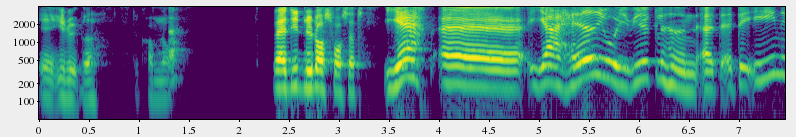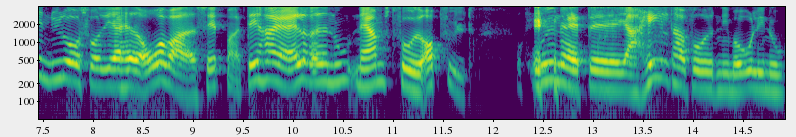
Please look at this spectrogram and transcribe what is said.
øh, i løbet af det kommende år. Ja. Hvad er dit nytårsforsæt? Ja, øh, jeg havde jo i virkeligheden, at, at det ene nytårsforsæt, jeg havde overvejet at sætte mig, det har jeg allerede nu nærmest fået opfyldt, okay. uden at øh, jeg helt har fået den i mål endnu.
